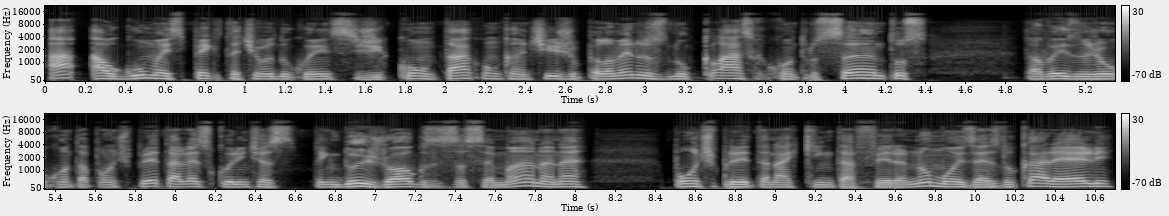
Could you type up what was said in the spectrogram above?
Há alguma expectativa do Corinthians de contar com o Cantígio, pelo menos no clássico contra o Santos, talvez no jogo contra a Ponte Preta? Aliás, o Corinthians tem dois jogos essa semana, né? Ponte Preta na quinta-feira no Moisés do Carelli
